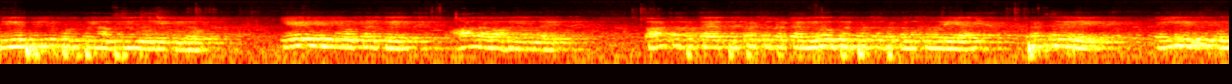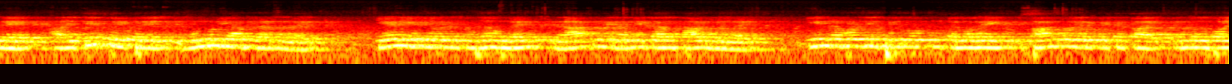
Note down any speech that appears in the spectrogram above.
மிகப்பெரிய பொறுப்பை நாம் செய்து கொண்டிருக்கின்றோம். ஏழை எளிய மக்களுக்கு ஆதரவாக இருங்கள். தாழ்த்தப்பட்ட பிற்படுத்தப்பட்ட மிகவும் பிற்படுத்தப்பட்ட மக்களுடைய பிரச்சனைகளை கையில் எடுத்துக்கொண்டு அதை தீர்த்து வைப்பதில் முன்னோடியாக நடத்துங்கள் ஏழை எளியவர்களுக்கு உதவுங்கள். இந்த நாட்டினுடைய நன்மைக்காக பாடுபடுங்கள். ஈன்ற பொழுதில் பெரிதோக்கும் தன் மகனை சான்றோர் என்பது போல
